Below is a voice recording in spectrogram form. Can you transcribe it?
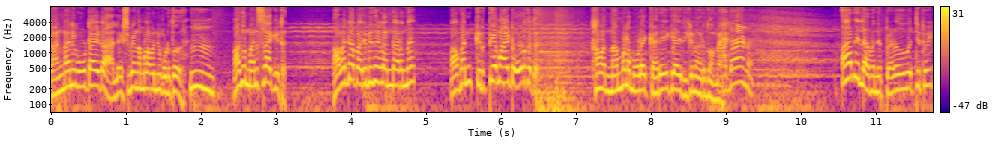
കണ്ണന് കൂട്ടായിട്ടാ ലക്ഷ്മി നമ്മൾ അവന് കൊടുത്തത്. അത് മനസ്സിലാക്കിയിട്ട്. അവന്റെ പരിമിതികൾ എന്താണെന്ന് അവൻ കൃത്യമായിട്ട് ഓർത്തിട്ട് അവൻ നമ്മുടെ മോളെ കരയിക്കാതിരിക്കണമായിരുന്നു അമ്മേ. അതാണ്. അതിൽ അവന് പിഴവ് പറ്റിപ്പോയി.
